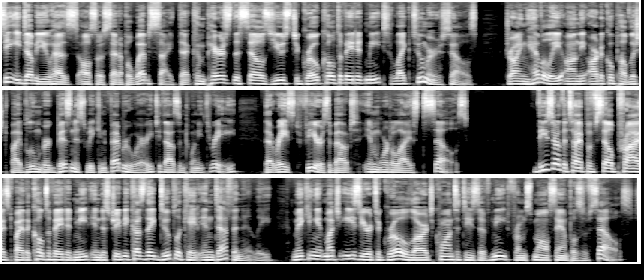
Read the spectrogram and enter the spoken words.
CEW has also set up a website that compares the cells used to grow cultivated meat like tumor cells, drawing heavily on the article published by Bloomberg Businessweek in February 2023 that raised fears about immortalized cells. These are the type of cell prized by the cultivated meat industry because they duplicate indefinitely, making it much easier to grow large quantities of meat from small samples of cells.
